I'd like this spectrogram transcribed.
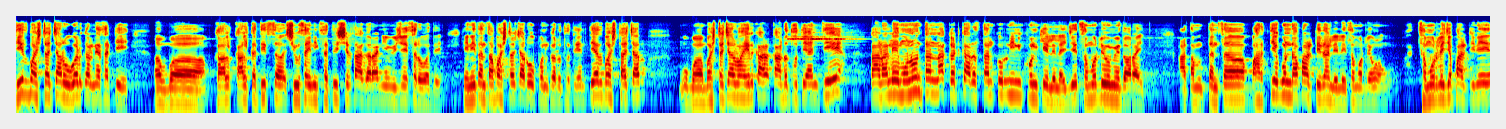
तीच भ्रष्टाचार उघड करण्यासाठी काल कालकथित स- शिवसैनिक सतीश क्षीरसागर आणि विजय सरवदे यांनी त्यांचा भ्रष्टाचार ओपन करत होते. आणि तेच भ्रष्टाचार भ्रष्टाचार बाहेर का- काढत होते आणि ते काढाले म्हणून त्यांना कट कारस्थान करून यांनी खून केलेला आहे. जे समोरले उमेदवार आहेत. आता त्यांचं भारतीय गुंडा पार्टी झालेली आहे. समोरले समोरले जे पार्टीने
